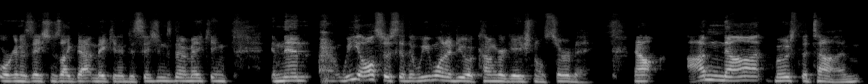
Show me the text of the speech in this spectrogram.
organizations like that making the decisions they're making? And then we also said that we want to do a congregational survey. Now, I'm not most of the time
